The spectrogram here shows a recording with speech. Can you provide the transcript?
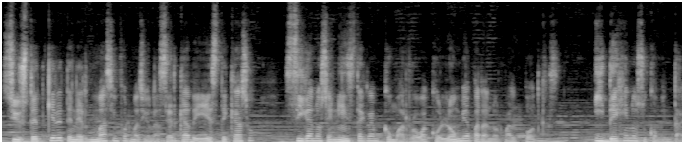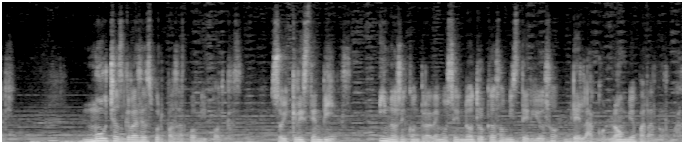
Si usted quiere tener más información acerca de este caso, síganos en Instagram como arroba Colombia Paranormal Podcast y déjenos su comentario. Muchas gracias por pasar por mi podcast. Soy Cristian Díaz y nos encontraremos en otro caso misterioso de la Colombia Paranormal.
